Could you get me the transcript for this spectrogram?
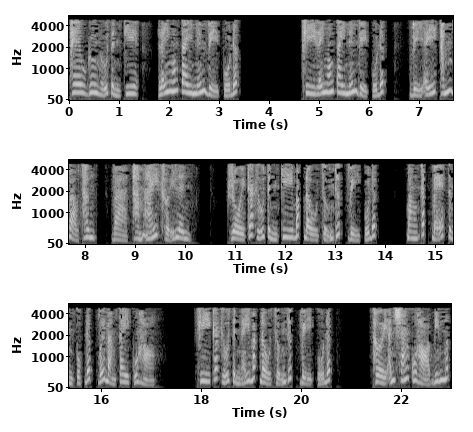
theo gương hữu tình kia, lấy ngón tay nếm vị của đất. Khi lấy ngón tay nếm vị của đất, vị ấy thấm vào thân, và tham ái khởi lên. Rồi các hữu tình kia bắt đầu thưởng thức vị của đất, bằng cách bẻ từng cục đất với bàn tay của họ. Khi các hữu tình ấy bắt đầu thưởng thức vị của đất, thời ánh sáng của họ biến mất.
